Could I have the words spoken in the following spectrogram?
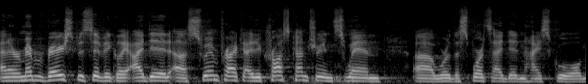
And I remember very specifically, I did a swim practice, I did cross country and swim. Uh, were the sports I did in high school.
